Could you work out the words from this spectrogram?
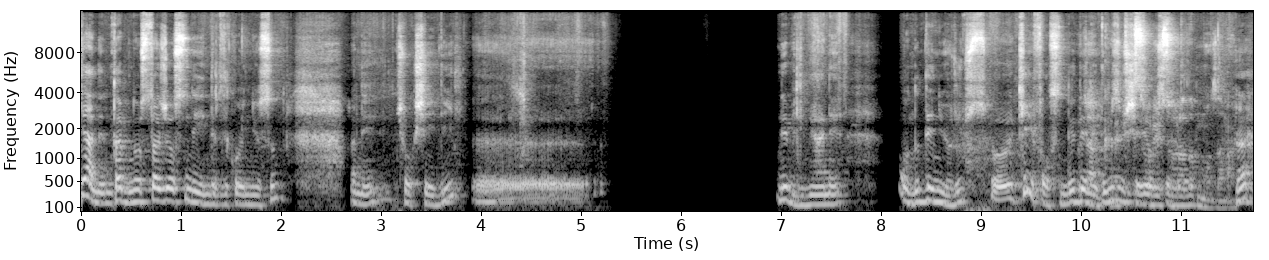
Yani tabii nostalji olsun diye indirdik oynuyorsun. Hani çok şey değil. Ee, ne bileyim yani onu deniyoruz. O keyif olsun diye denediğimiz bir şey soruyu yoksa. soralım mı o zaman?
